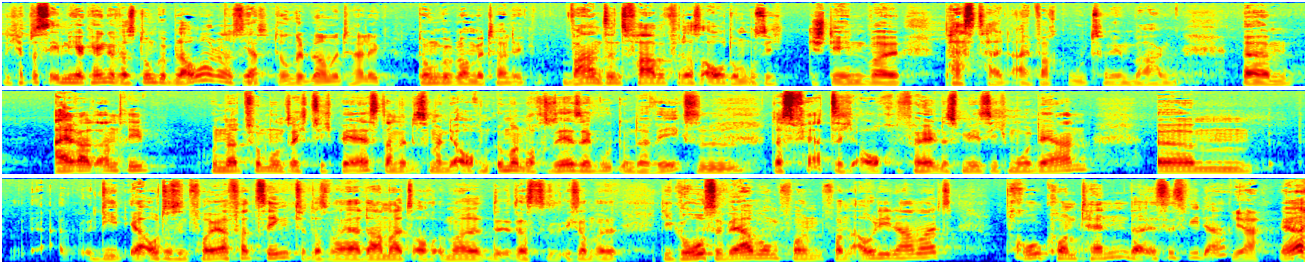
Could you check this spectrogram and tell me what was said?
Ich habe das eben nicht erkennen, was dunkelblau oder ist das? Dunkelblau Metallic. Dunkelblau Metallic. Wahnsinnsfarbe für das Auto, muss ich gestehen, weil passt halt einfach gut zu dem Wagen. Ähm, Allradantrieb, 165 PS, damit ist man ja auch immer noch sehr, sehr gut unterwegs. Das fährt sich auch verhältnismäßig modern. Ähm, die Autos sind feuerverzinkt. Das war ja damals auch immer, das, ich sag mal, die große Werbung von, von Audi damals. Pro Content, da ist es wieder. Ja, ja?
